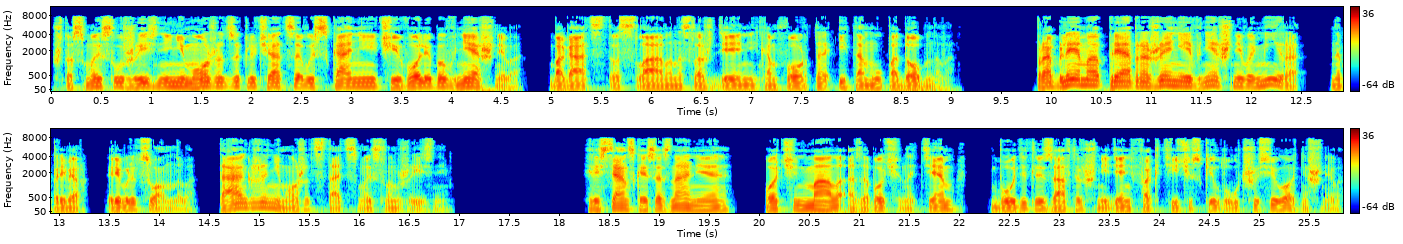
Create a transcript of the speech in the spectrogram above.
что смысл жизни не может заключаться в искании чего-либо внешнего, богатства, славы, наслаждений, комфорта и тому подобного. Проблема преображения внешнего мира, например, революционного, также не может стать смыслом жизни. Христианское сознание очень мало озабочено тем, будет ли завтрашний день фактически лучше сегодняшнего,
